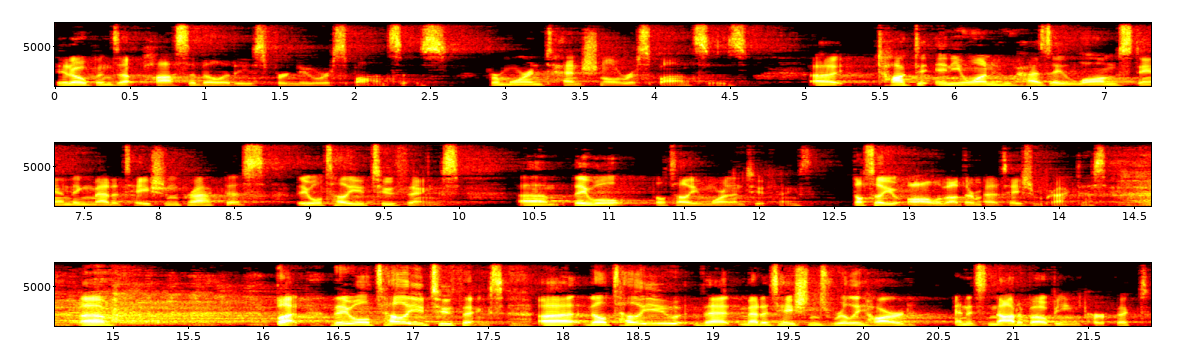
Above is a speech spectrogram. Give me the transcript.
it opens up possibilities for new responses, for more intentional responses. Uh, talk to anyone who has a long-standing meditation practice. They will tell you two things. Um, they will. They'll tell you more than two things. They'll tell you all about their meditation practice. Um, but they will tell you two things. Uh, they'll tell you that meditation's really hard, and it's not about being perfect.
